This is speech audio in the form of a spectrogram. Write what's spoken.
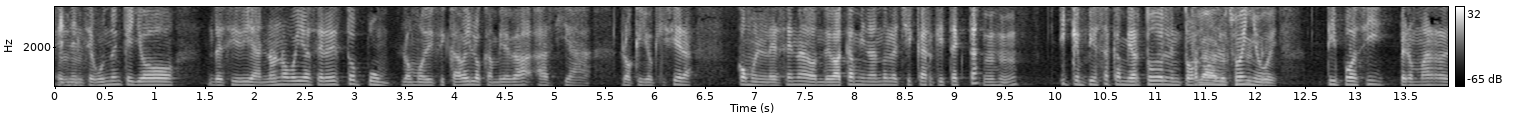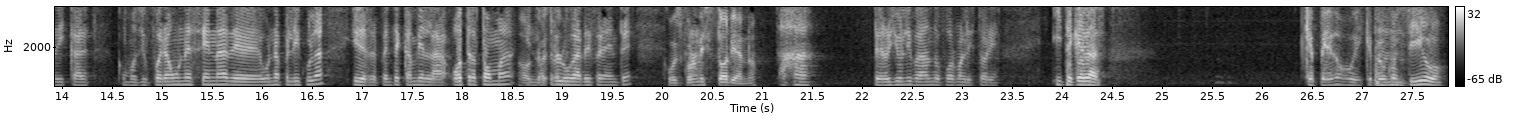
en el segundo en que yo decidía, no, no voy a hacer esto, pum, lo modificaba y lo cambiaba hacia lo que yo quisiera. Como en la escena donde va caminando la chica arquitecta y que empieza a cambiar todo el entorno Claro, del sí, sueño, sí. güey. Tipo así, pero más radical. Como si fuera una escena de una película y de repente cambia la otra toma en otro escena. lugar diferente. Como si fuera una historia, ¿no? Ajá. Pero yo le iba dando forma a la historia. Y te quedas. ¿Qué pedo, güey? ¿Qué pedo contigo?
